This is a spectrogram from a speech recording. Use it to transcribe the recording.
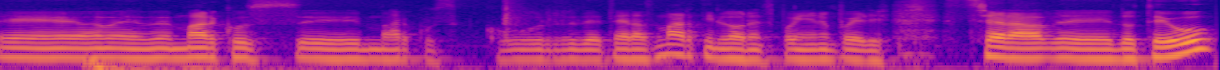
E, Markus, Markus, kurde, teraz Martin Lorenz powinienem powiedzieć, strzela do tyłu.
